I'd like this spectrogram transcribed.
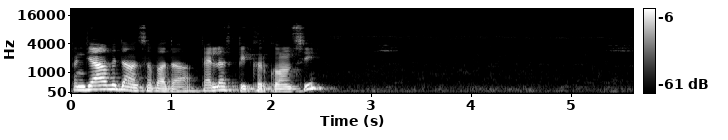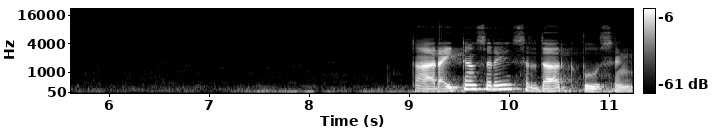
ਪੰਜਾਬ ਵਿਧਾਨ ਸਭਾ ਦਾ ਪਹਿਲਾ ਸਪੀਕਰ ਕੌਣ ਸੀ? ਤਾਂ ਰਾਈਟ ਆਨਸਰ ਹੈ ਸਰਦਾਰ ਕਪੂਰ ਸਿੰਘ।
